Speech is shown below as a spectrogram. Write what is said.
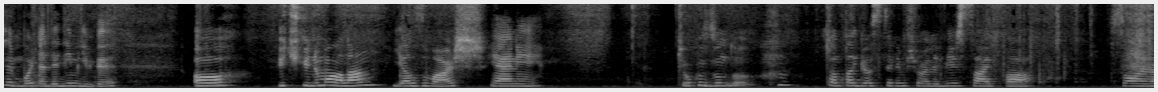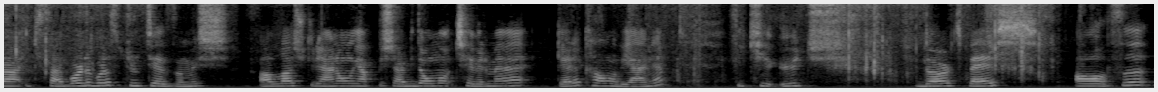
Şimdi burada dediğim gibi o üç günümü alan yazı var. Yani çok uzundu. Hatta göstereyim şöyle bir sayfa. Sonra iki sayfa. Bu arada burası Türkçe yazılmış. Allah şükür yani onu yapmışlar. Bir de onu çevirmeye gerek kalmadı yani. 2, 3, 4, 5, 6,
